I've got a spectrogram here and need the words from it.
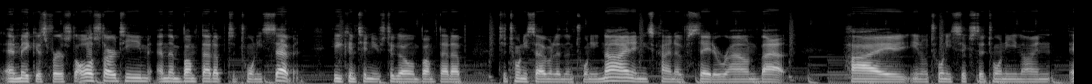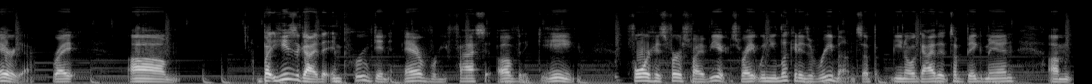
and make his first All Star team, and then bump that up to 27. He continues to go and bump that up to 27 and then 29, and he's kind of stayed around that high, you know, 26 to 29 area, right? Um, but he's a guy that improved in every facet of the game for his first five years, right? When you look at his rebounds, you know, a guy that's a big man. Um,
